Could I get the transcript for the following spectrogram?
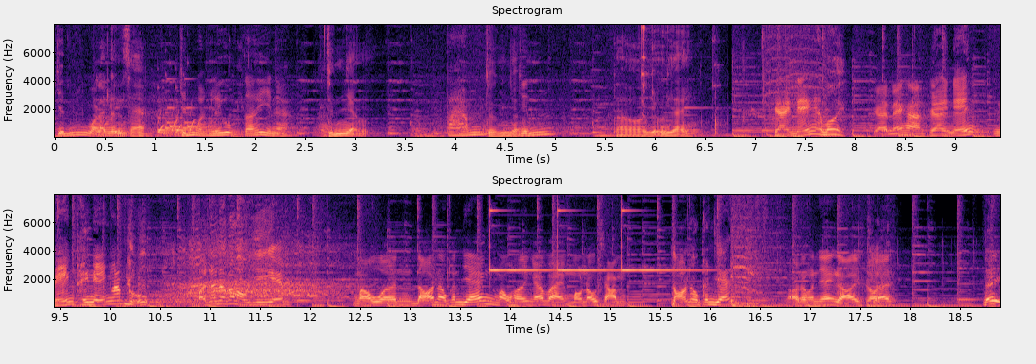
Chính Là quản lý chính xác. Chính quản lý quốc tế gì nè? Chính nhận. 8 Chứng nhận. 9 Trời ơi dữ vậy. Gài nén em ơi. Gài nén ha Gài nén, nén thấy nén lắm. Ở đó nó có màu gì em? màu ờ, đỏ nâu cánh gián màu hơi ngã vàng màu nâu sậm. Đỏ nâu cánh gián đỏ nâu cánh gián rồi Rồi. chơi Đi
